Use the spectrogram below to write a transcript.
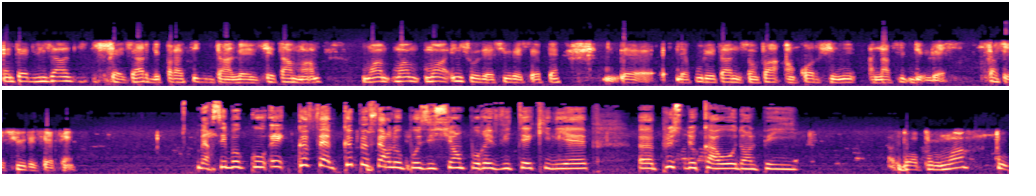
interdisant ces genres de pratiques dans les États membres, moi, moi, moi, une chose est sûre et certaine, les, les coups d'État ne sont pas encore finis en Afrique de l'Ouest. Ça, c'est sûr et certain. Merci beaucoup. Et que, peut faire l'opposition pour éviter qu'il y ait euh, plus de chaos dans le pays? Bon, pour moi, pour,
